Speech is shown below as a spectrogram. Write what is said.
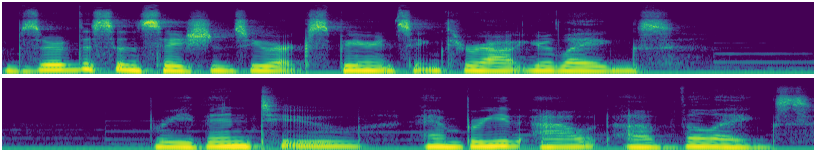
Observe the sensations you are experiencing throughout your legs. Breathe into and breathe out of the legs.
